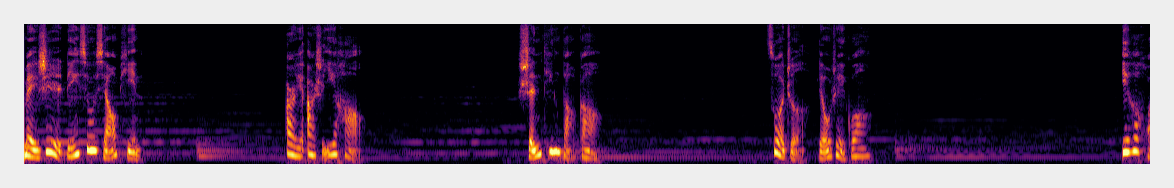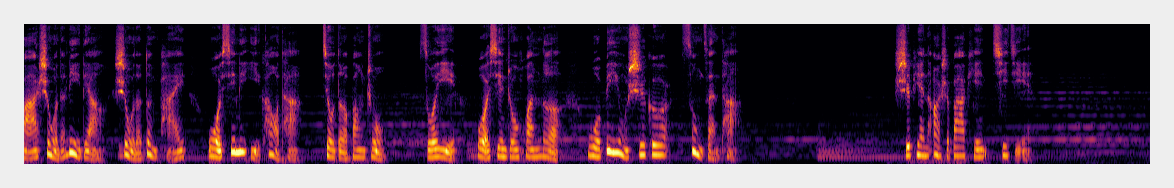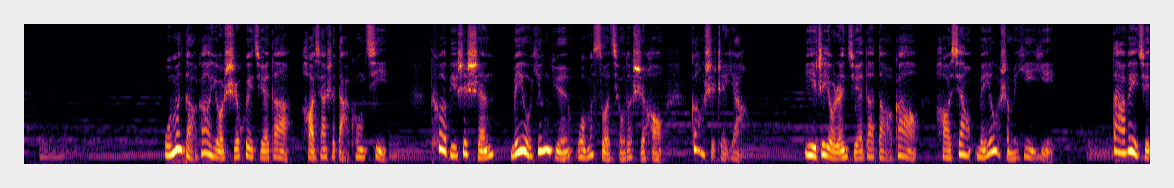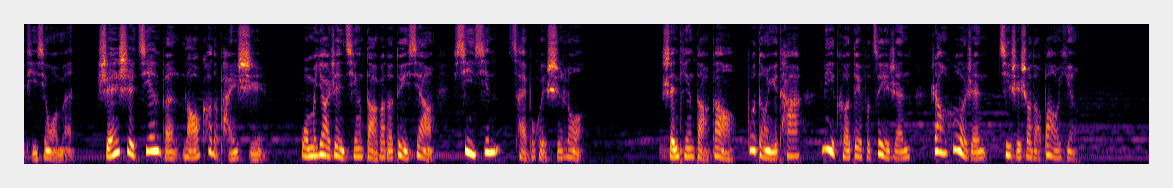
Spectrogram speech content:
每日灵修小品，二月二十一号，神听祷告，作者刘瑞光。耶和华是我的力量，是我的盾牌，我心里倚靠他，就得帮助，所以我心中欢乐，我必用诗歌颂赞他。诗篇的二十八篇七节。我们祷告有时会觉得好像是打空气，特别是神没有应允我们所求的时候，更是这样，以致有人觉得祷告好像没有什么意义。大卫却提醒我们，神是坚稳牢靠的磐石，我们要认清祷告的对象，信心才不会失落。神听祷告不等于他立刻对付罪人，让恶人即时受到报应。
